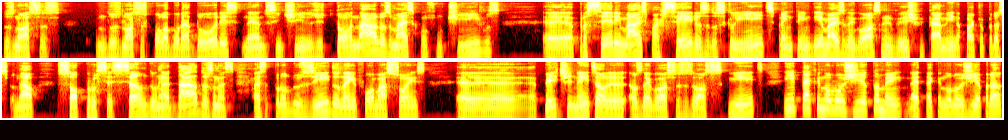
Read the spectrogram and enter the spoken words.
dos nossos dos nossos colaboradores, né, no sentido de torná-los mais consultivos, é, para serem mais parceiros dos clientes, para entender mais o negócio, em vez de ficar ali na parte operacional, só processando né, dados, mas, mas produzindo né, informações é, pertinentes ao, aos negócios dos nossos clientes, e tecnologia também, né, tecnologia para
